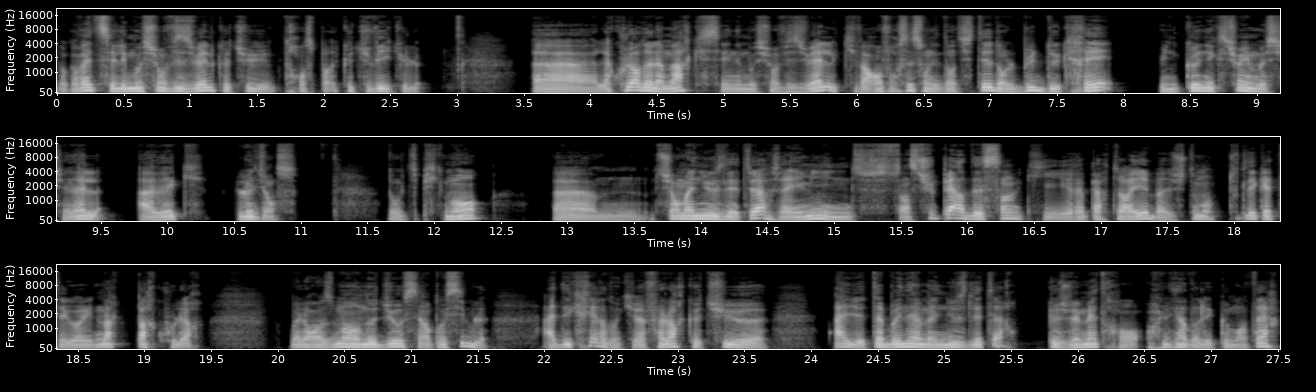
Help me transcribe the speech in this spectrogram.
Donc en fait, c'est l'émotion visuelle que tu que tu véhicules. Euh, la couleur de la marque, c'est une émotion visuelle qui va renforcer son identité dans le but de créer une connexion émotionnelle avec l'audience. Donc typiquement, euh, sur ma newsletter, j'avais mis un super dessin qui répertoriait bah, justement toutes les catégories de marques par couleur. Malheureusement, en audio, c'est impossible à décrire, donc il va falloir que tu euh, ailles t'abonner à ma newsletter que je vais mettre en, lien dans les commentaires.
